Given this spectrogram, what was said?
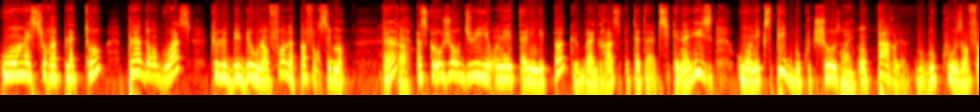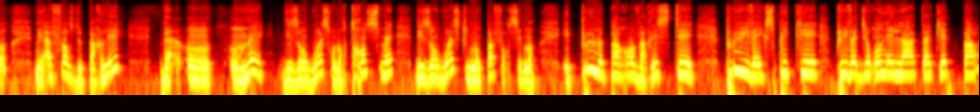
où on met sur un plateau plein d'angoisse que le bébé ou l'enfant n'a pas forcément. Hein. Parce qu'aujourd'hui, on est à une époque, bah, grâce peut-être à la psychanalyse, où on explique beaucoup de choses, Ouais. on parle beaucoup aux enfants, mais à force de parler, ben, on, on met des angoisses, on leur transmet des angoisses qu'ils n'ont pas forcément. Et plus le parent va rester, plus il va expliquer, plus il va dire on est là, t'inquiète pas,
